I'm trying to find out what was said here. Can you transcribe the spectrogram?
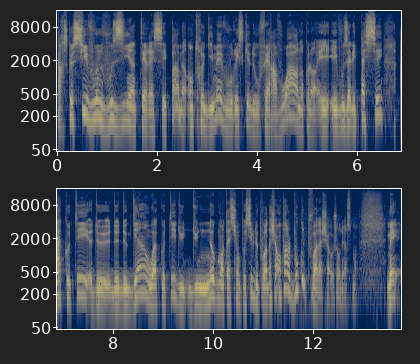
parce que si vous ne vous y intéressez pas, ben, entre guillemets, vous risquez de vous faire avoir donc, et, vous allez passer à côté de, de gains ou à côté d'une augmentation possible de pouvoir d'achat. On parle beaucoup de pouvoir d'achat aujourd'hui en ce moment. Mais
